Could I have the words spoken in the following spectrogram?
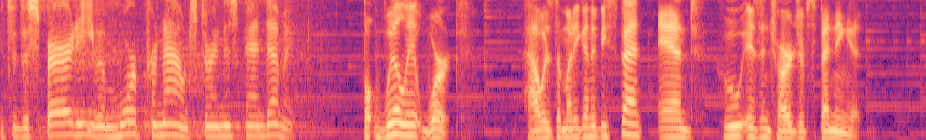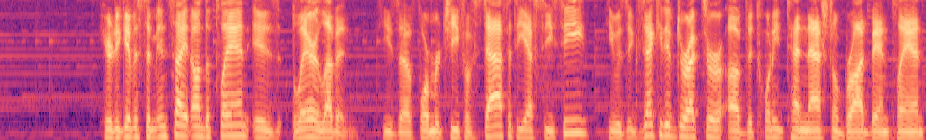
It's a disparity even more pronounced during this pandemic. But will it work? How is the money going to be spent? And who is in charge of spending it? Here to give us some insight on the plan is Blair Levin. He's a former chief of staff at the FCC. He was executive director of the 2010 National Broadband Plan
